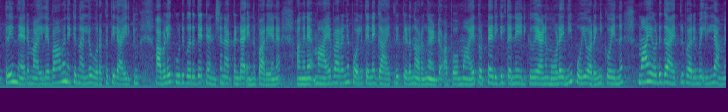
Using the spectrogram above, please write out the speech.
ഇത്രയും നേരമായില്ലേ? ഭാവനയ്ക്ക് നല്ല ഉറക്കത്തിലായിരിക്കും. അവളെ കൂടി വെറുതെ ടെൻഷൻ ആക്കണ്ട എന്ന് പറയണേ. അങ്ങനെ മായ പറഞ്ഞ പോലെ തന്നെ ഗായത്രി കിടന്നുറങ്ങാൻ കേട്ടോ അപ്പോൾ മായ തൊട്ടരികിൽ തന്നെ ഇരിക്കുകയാണ്. മോളെ നീ പോയി ഉറങ്ങിക്കോ എന്ന് മായയോട് ഗായത്രി പറയുമ്പോൾ ഇല്ല അമ്മ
